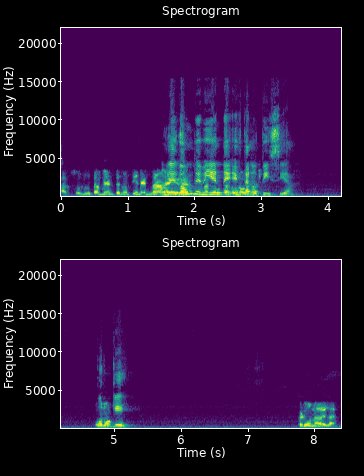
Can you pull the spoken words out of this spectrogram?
absolutamente no tiene nada ¿De dónde viene esta noticia? ¿Por qué? Perdón, adelante.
